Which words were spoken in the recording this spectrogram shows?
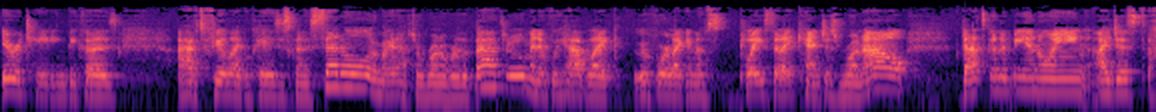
irritating because I have to feel like, okay, is this gonna settle or am I gonna have to run over to the bathroom? And if we have like, if we're like in a place that I can't just run out, that's gonna be annoying. I just, ugh,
